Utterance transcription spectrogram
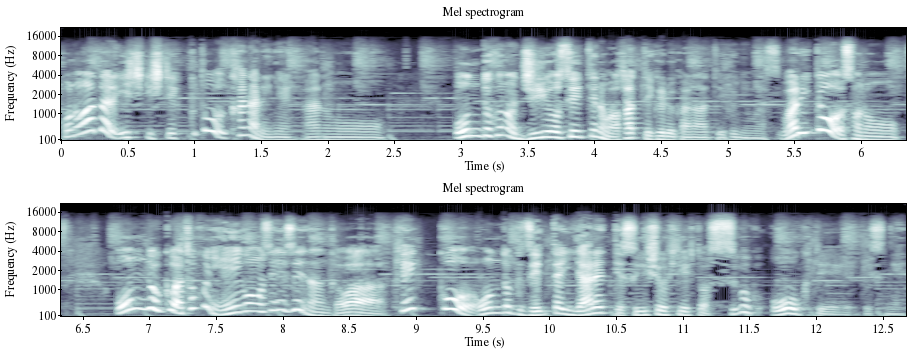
このあたり意識していくと、かなりね、あのー音読の重要性っていうのは分かってくるかなっていうふうに思います。割と、その、音読は、特に英語の先生なんかは、結構音読絶対やれって推奨してる人はすごく多くてですね。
